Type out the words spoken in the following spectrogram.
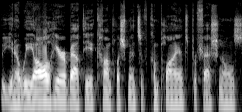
you know, we all hear about the accomplishments of compliance professionals,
